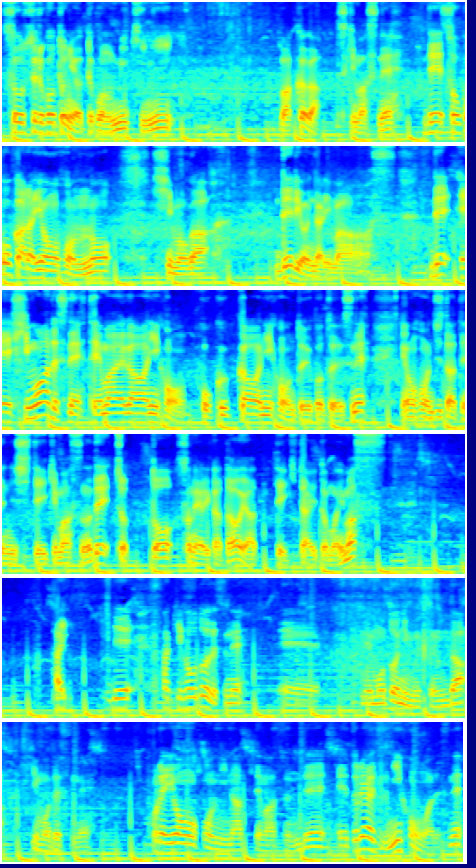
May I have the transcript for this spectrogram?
そうすることによってこの幹に輪っかがつきますね。でそこから4本の紐が出るようになります。で、えー、紐はですね手前側2本奥側2本ということでですね。4本仕立てにしていきますのでちょっとそのやり方をやっていきたいと思います。はい。で先ほどですね、えー根元に結んだ紐ですね。これ4本になってますんで、えー、とりあえず2本はですね、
